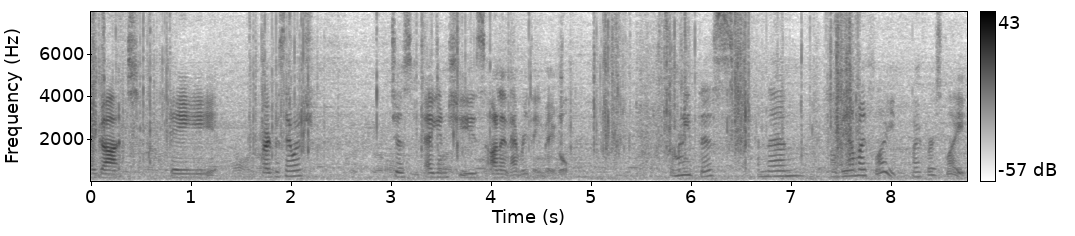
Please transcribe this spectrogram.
I got a breakfast sandwich, just egg and cheese on an everything bagel. So I'm gonna eat this, and then I'll be on my flight, my first flight.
